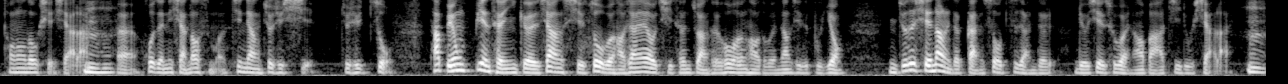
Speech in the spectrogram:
通通都写下来。呃，或者你想到什么，尽量就去写，就去做。它不用变成一个像写作文，好像要有起承转合或很好的文章，其实不用。你就是先让你的感受自然的流泻出来，然后把它记录下来。嗯，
